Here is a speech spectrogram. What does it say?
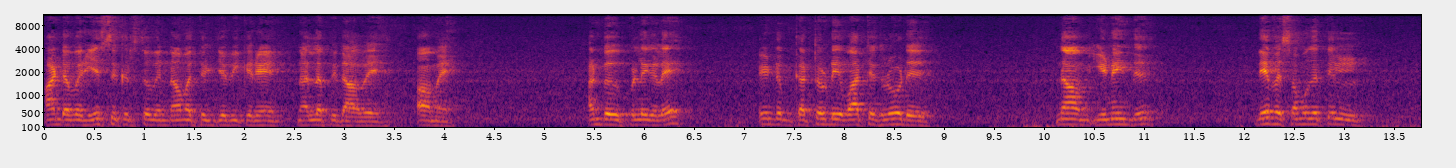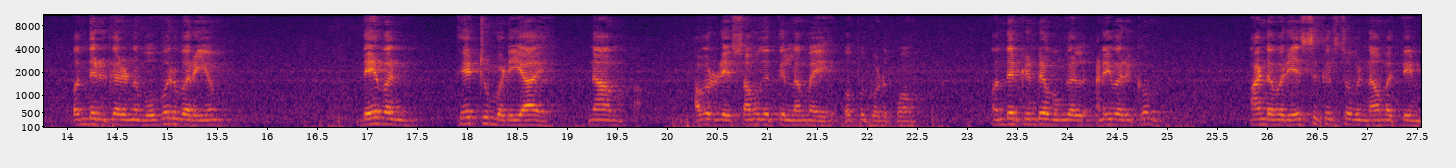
ஆண்டவர் இயேசு கிறிஸ்துவின் நாமத்தில் ஜெபிக்கிறேன். நல்ல பிதாவே ஆமே அன்பு பிள்ளைகளே மீண்டும் கர்த்தருடைய வார்த்தைகளோடு நாம் இணைந்து தேவ சமூகத்தில் வந்திருக்கிற நம் ஒவ்வொருவரையும் தேவன் தேற்றும்படியாய் நாம் அவருடைய சமூகத்தில் நம்மை ஒப்புக் கொடுப்போம் வந்திருக்கின்ற உங்கள் அனைவருக்கும் ஆண்டவர் இயேசு கிறிஸ்துவின் நாமத்தின்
